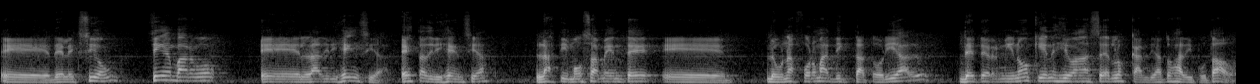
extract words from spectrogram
de elección. Sin embargo, la dirigencia, esta dirigencia, lastimosamente, de una forma dictatorial, determinó quiénes iban a ser los candidatos a diputados.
